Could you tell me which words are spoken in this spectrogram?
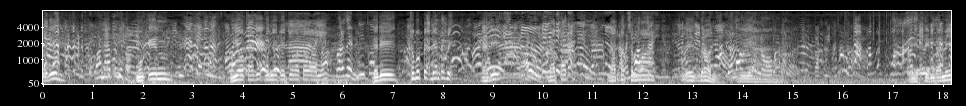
jadi mungkin dia tadi punya cucu atau anak. Jadi coba pek diangkat pek. Jadi dapat dapat semua di drone. Iya. Ini tim kami.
